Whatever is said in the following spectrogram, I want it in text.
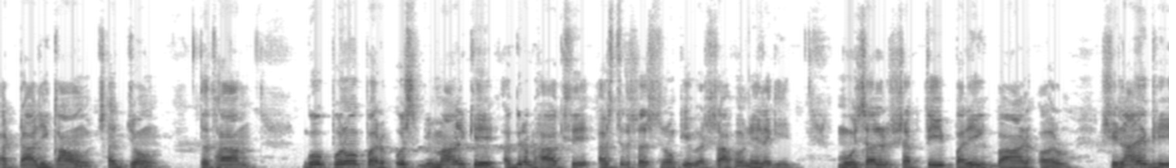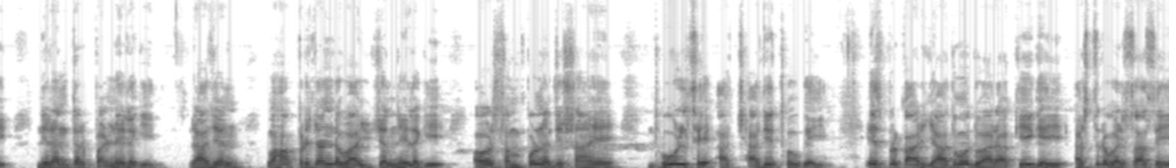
अट्टालिकाओं, छज्जों तथा गोपुरों पर उस विमान के अग्रभाग से अस्त्र शस्त्रों की वर्षा होने लगी। मूसल, शक्ति, परिघ, बाण और शिलाएँ भी निरंतर पड़ने लगी। राजन वहाँ प्रचंड वायु चलने लगी और संपूर्ण दिशाएँ धूल से आच्छादित हो गई। इस प्रकार यादवों द्वारा की गई अस्त्र वर्षा से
